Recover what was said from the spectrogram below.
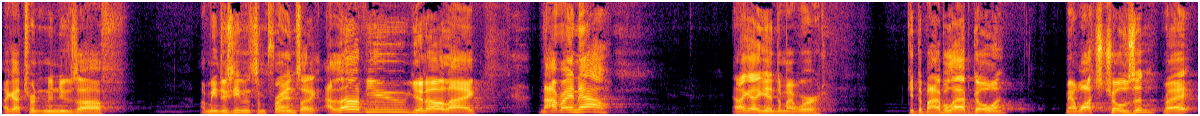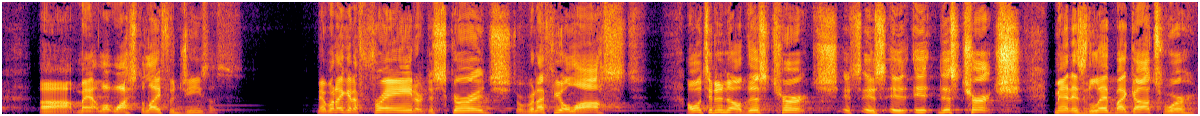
I got to turn the news off. I mean, there's even some friends like, I love you, you know, like, not right now. And I got to get into my word. Get the Bible app going. Man, watch Chosen, right? Uh, man, watch the life of Jesus. Man, when I get afraid or discouraged or when I feel lost, I want you to know this church is, is, is, is, this church, man, is led by God's word.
